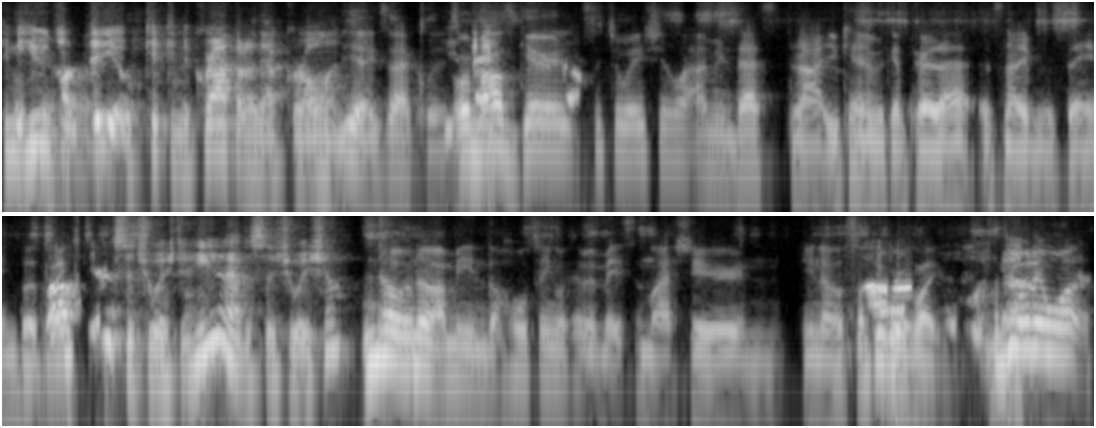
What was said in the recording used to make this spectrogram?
I mean, he was on video kicking the crap out of that girl, and yeah, exactly. Or. Myles Garrett situation. I mean, that's not you can't even compare that. It's not even the same. But like, Myles Garrett's situation. He didn't have a situation. no, no. I mean, the whole thing with him and Mason last year, and you know, some people were like, some people didn't want.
